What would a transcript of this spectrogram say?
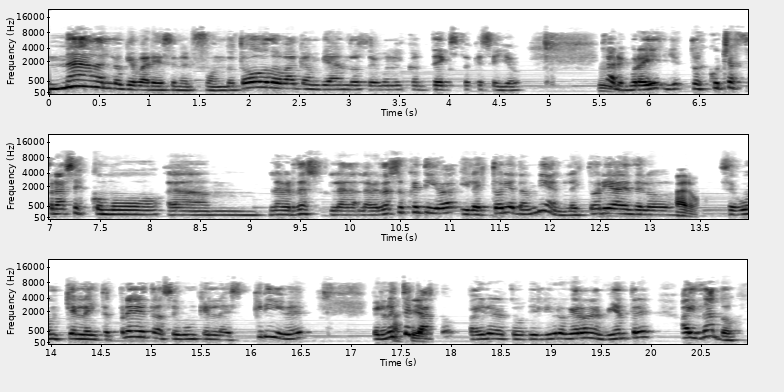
nada es lo que parece en el fondo, todo va cambiando según el contexto, qué sé yo. Mm. Claro, y por ahí tú escuchas frases como la, verdad, la, la, verdad subjetiva y la historia también. La historia es de lo. según quien la interpreta, según quien la escribe. Pero en este caso, para ir a tu libro Guerra en el Vientre, hay datos.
